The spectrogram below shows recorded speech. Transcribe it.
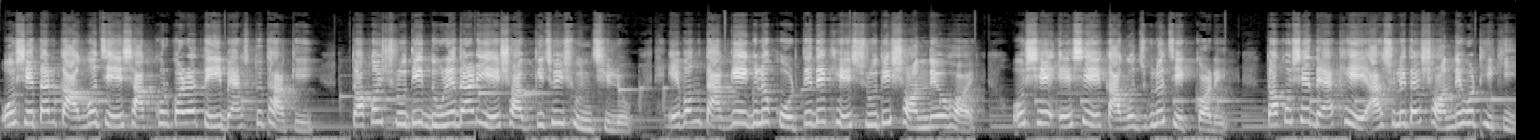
ও সে তার কাগজে স্বাক্ষর করাতেই ব্যস্ত থাকে। তখন শ্রুতি দূরে দাঁড়িয়ে সব কিছুই শুনছিল এবং তাকে এগুলো করতে দেখে শ্রুতির সন্দেহ হয়। ও সে এসে কাগজগুলো চেক করে। তখন সে দেখে আসলে তার সন্দেহ ঠিকই,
